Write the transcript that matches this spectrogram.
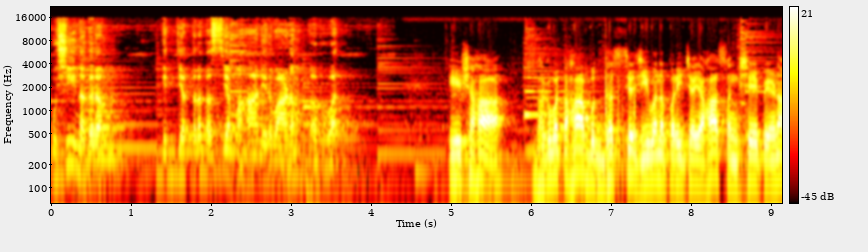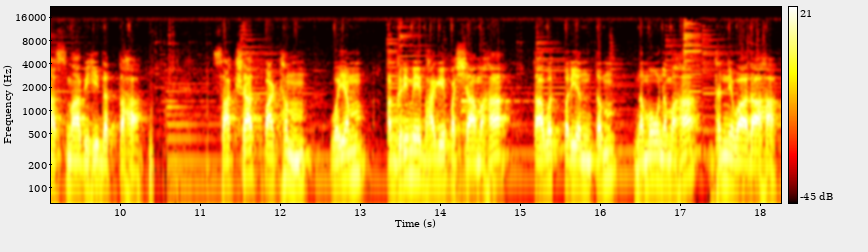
कुशीनगरम् इत्यत्र तस्य महानिर्वाणम् अभवत्। एषः भगवतः बुद्धस्य जीवनपरिचयः संक्षेपेण अस्माभिः दत्तः। साक्षात् पाठं वयं अग्रिमे भागे पश्यामः तावत्पर्यन्तं नमो नमः धन्यवादाः।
